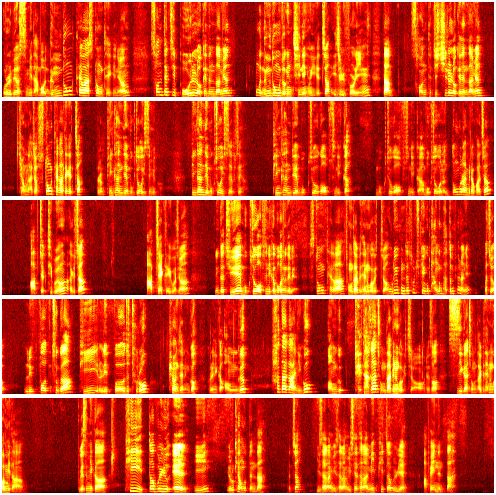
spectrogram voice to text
오늘 배웠습니다. 뭐 능동태와 수동태 개념, 선택지 보이를 넣게 된다면 뭔가 능동적인 진행형이겠죠. is referring. 다음 선택지 C를 넣게 된다면 기억나죠? 수동태가 되겠죠. 여러분 빈칸 뒤에 목적어 있습니까? 빈칸 뒤에 목적어 있어요 없어요? 빈칸 뒤에 목적어가 없으니까 목적어 없으니까 목적어는 동그라미라고 하죠. objective 알겠죠? object 이거죠. 그러니까 뒤에 목적어 없으니까 뭐가 정답이야? 수동태가 정답이 되는 거겠죠. 우리 근데 솔직히 이거 방금 봤던 표현 아니에요? 맞죠? refer to가 be referred to로 표현되는 거. 그러니까 언급하다가 아니고 언급되다가 정답이는 거겠죠. 그래서 C가 정답이 되는 겁니다. 보겠습니까? PWL이 이렇게 언급된다. 됐죠? 이 사람, 이 사람, 이 세 사람이 PWL 앞에 있는 따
